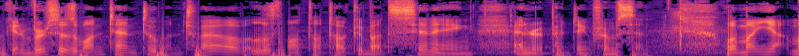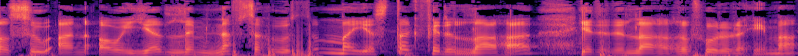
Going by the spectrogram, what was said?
Okay, in verses 110 to 112, Allah subhanahu wa ta'ala talk about sinning and repenting from sin. وَمَنْ يَعْمَلْ سُوءًا أَوْ يَظْلِمْ نَفْسَهُ ثُمَّ يَسْتَغْفِرِ اللَّهَ يَجِدِ اللَّهَ غَفُورٌ رَحِيمًا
